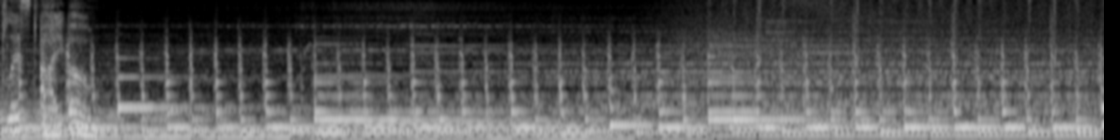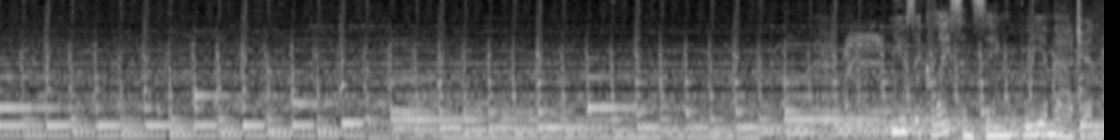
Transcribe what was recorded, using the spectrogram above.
Triplist IO. Music Licensing Reimagined.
